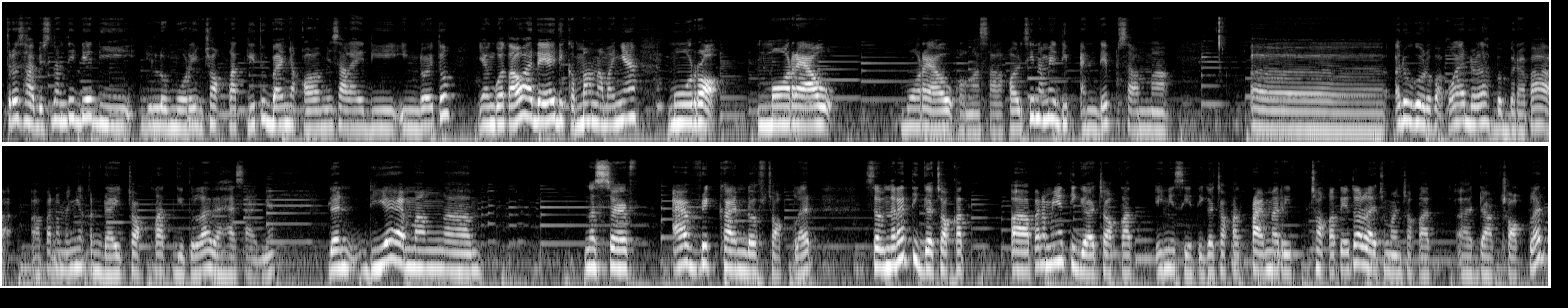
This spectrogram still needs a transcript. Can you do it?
Terus habis nanti dia di dilumurin coklat gitu banyak. Kalau misalnya di Indo itu yang gue tahu ada ya di Kemang namanya muro moreau moreau kalau nggak salah. Kalau di sini namanya deep and dip sama uh, aduh gue lupa. Pokoknya adalah beberapa apa namanya kedai coklat gitulah bahasanya. Dan dia emang uh, nge-serve every kind of chocolate. Sebenarnya tiga coklat uh, apa namanya tiga coklat ini sih tiga coklat primary coklat itu adalah cuma coklat uh, dark chocolate.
